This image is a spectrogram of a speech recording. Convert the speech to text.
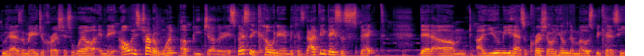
who has a major crush as well, and they always try to one up each other, especially Conan, because I think they suspect that um, Ayumi has a crush on him the most because he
